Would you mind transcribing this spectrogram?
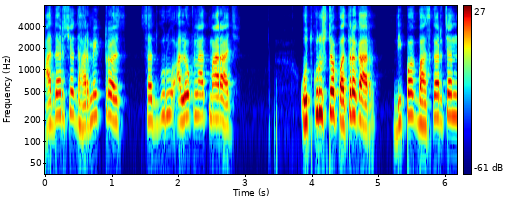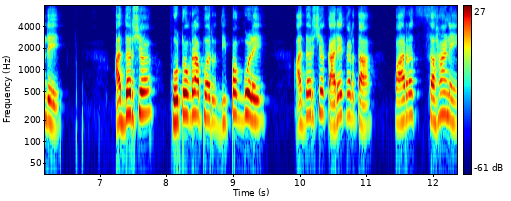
आदर्श धार्मिक ट्रस्ट सद्गुरू आलोकनाथ महाराज उत्कृष्ट पत्रकार दीपक भास्कर चंदे आदर्श फोटोग्राफर दीपक गोळे आदर्श कार्यकर्ता पारस सहाणे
